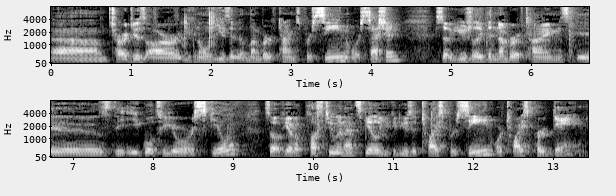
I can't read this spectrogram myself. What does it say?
Um, charges are you can only use it a number of times per scene or session. So usually the number of times is the equal to your skill. So if you have a plus two in that skill, you could use it twice per scene or twice per game.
